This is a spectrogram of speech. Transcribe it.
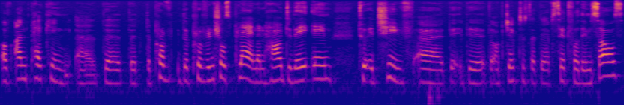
of unpacking uh, the, the, the, prov- the provincial's plan and how do they aim to achieve uh, the, the, the objectives that they have set for themselves.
